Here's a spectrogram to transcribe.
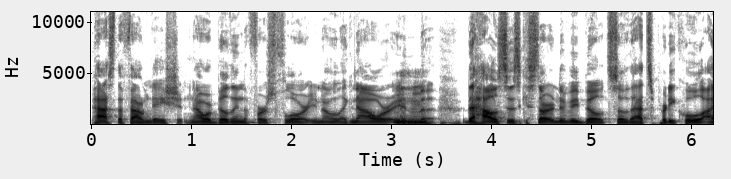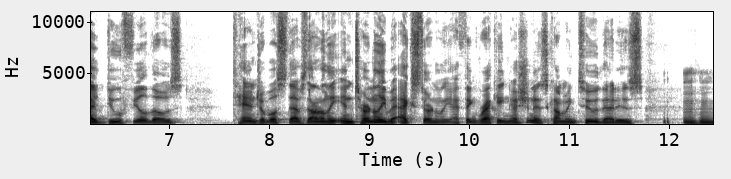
Past the foundation. Now we're building the first floor, you know? Like now we're in mm-hmm. the the house is starting to be built. So that's pretty cool. I do feel those tangible steps not only internally but externally. I think recognition is coming too that is mm-hmm.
